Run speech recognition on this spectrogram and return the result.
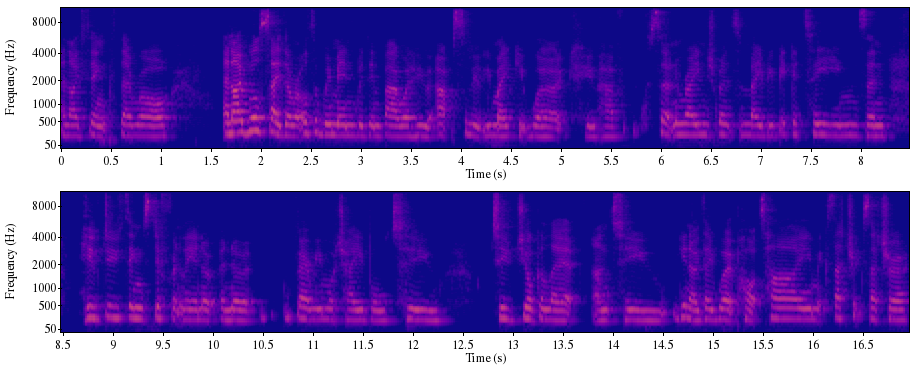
And I think there are and I will say there are other women within Bauer who absolutely make it work, who have certain arrangements and maybe bigger teams, and who do things differently and are, and are very much able to to juggle it and to you know they work part time, etc., etc.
